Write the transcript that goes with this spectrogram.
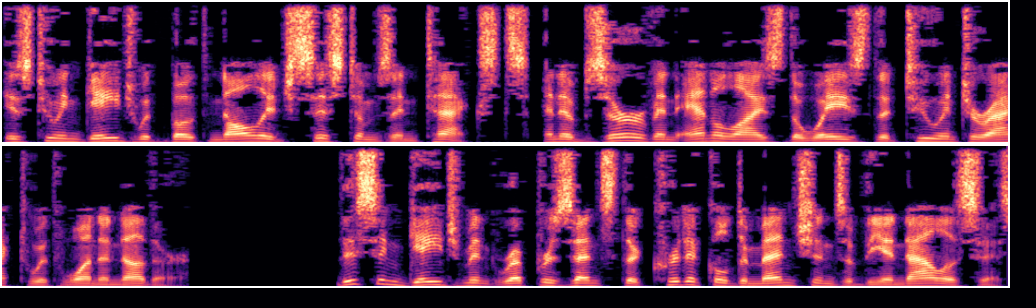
is to engage with both knowledge systems and texts, and observe and analyze the ways the two interact with one another. This engagement represents the critical dimensions of the analysis,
